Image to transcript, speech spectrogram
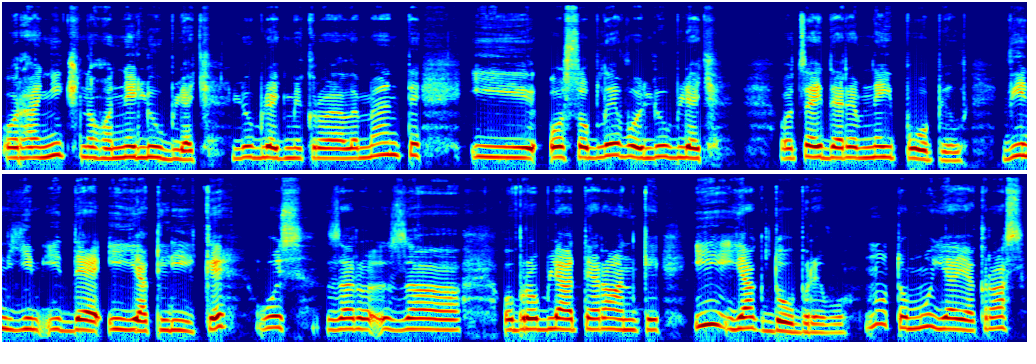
органічного не люблять. Люблять мікроелементи і особливо люблять оцей деревний попіл. Він їм іде і як ліки, ось за, за обробляти ранки, і як добриво. Ну, тому я якраз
